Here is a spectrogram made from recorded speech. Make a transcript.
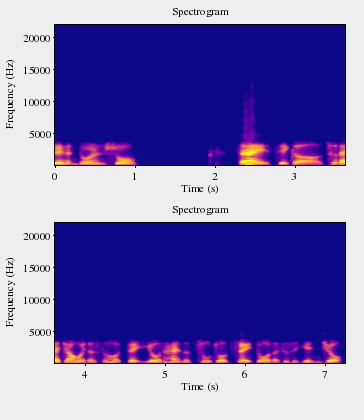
所以很多人说，在这个初代教会的时候，对犹太人的著作最多的就是研究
